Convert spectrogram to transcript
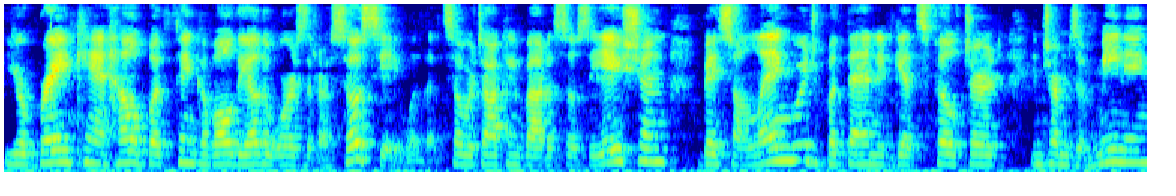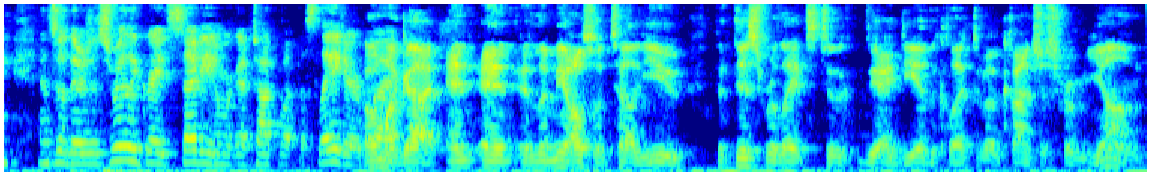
your brain can't help but think of all the other words that are associated with it. So we're talking about association based on language, but then it gets filtered in terms of meaning. And so there's this really great study, and we're going to talk about this later. Oh my God! And, and and let me also tell you that this relates to the idea of the collective unconscious from Jung,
